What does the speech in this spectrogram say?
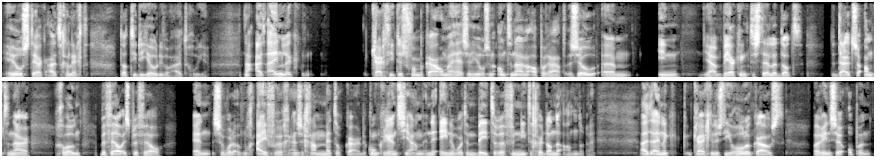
heel sterk uitgelegd dat hij de Joden wil uitroeien. Nou, uiteindelijk krijgt hij het dus voor elkaar om hè, zijn heel zijn ambtenarenapparaat zo ehm, in ja, werking te stellen dat de Duitse ambtenaar gewoon bevel is bevel. En ze worden ook nog ijverig en ze gaan met elkaar de concurrentie aan. En de ene wordt een betere vernietiger dan de andere. Uiteindelijk krijg je dus die holocaust, waarin ze op een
